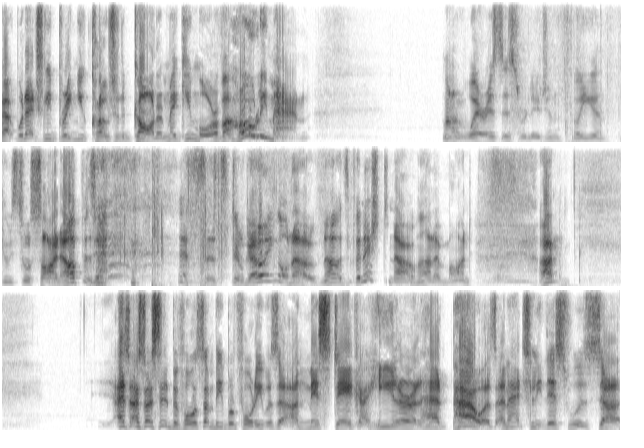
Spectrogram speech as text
uh, would actually bring you closer to God and make you more of a holy man. Well, where is this religion? Are you, can we still sign up? Is it, is it still going or no? No, it's finished? No, I don't mind. Um, as, as I said before, some people thought he was a, a mystic, a healer, and had powers. And actually, this was uh,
